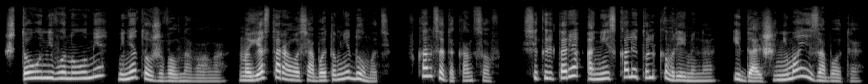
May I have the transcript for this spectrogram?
Что у него на уме, меня тоже волновало, но я старалась об этом не думать. В конце-то концов, секретаря они искали только временно, и дальше не мои заботы.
